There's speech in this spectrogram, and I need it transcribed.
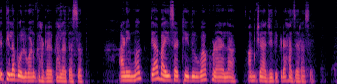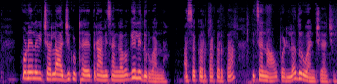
ते तिला बोलवण घाल घालत असत. आणि मग त्या बाईसाठी दुर्वा खोडायला आमची आजी तिकडे हजर असे. कोणाला विचारलं आजी कुठे आहे? तर आम्ही सांगावं गेली दुर्वांना. असं करता करता तिचं नाव पडलं दुर्वांची आजी.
